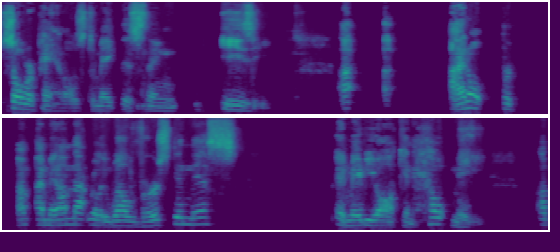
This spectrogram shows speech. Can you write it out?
solar panels to make this thing easy. I don't, I mean, I'm not really well versed in this, and maybe y'all can help me. Uh,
